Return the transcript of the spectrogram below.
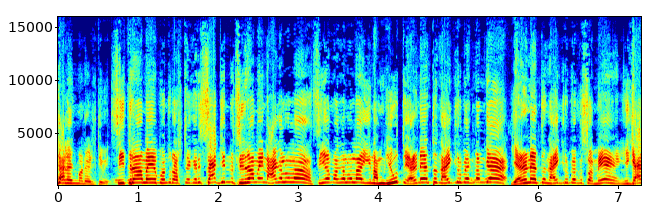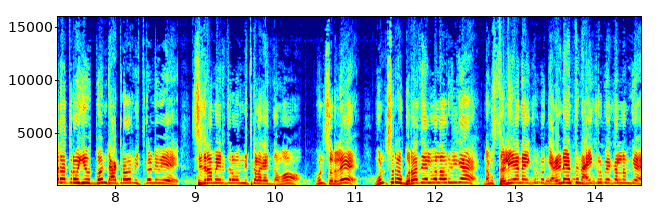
ಚಾಲೆಂಜ್ ಮಾಡಿ ಹೇಳ್ತೀವಿ. ಸಿದ್ದರಾಮಯ್ಯ ಬಂದ್ರು ಅಷ್ಟೇ ಕರಿ ಸಾಕಿನ್ನು ಸಿದ್ದರಾಮಯ್ಯ ಆಗಲ್ವಲ್ಲ ಸಿಎಂ ಆಗಲ್ವಲ್ಲ ಈಗ ನಮ್ಗೆ ಯೂತ್ ಎರಡನೇ ಅಂತ ನಾಯಕರು ಬೇಕು ನಮ್ಗೆ. ಎರಡನೇ ಅಂತ ನಾಯಕರು ಬೇಕು ಸ್ವಾಮಿ. ಈಗ ಯಾರ ಹತ್ರ ಹೋಗಿ ಇವತ್ತು ಬಂದು ಡಾಕ್ಟರ್ ಅವ್ರು ನಿಂತ್ಕೊಂಡಿವಿ ಸಿದ್ದರಾಮಯ್ಯ ಹತ್ರ ಹೋಗಿ ನಿಂತ್ಕೊಳಕೈತೆ ನಾವು. ಹುಣಸೂರಲ್ಲಿ? ಹುಣಸೂರಲ್ಲಿ ಬರೋದೇ ಇಲ್ವಲ್ಲ ಅವ್ರಿಗೆ? ನಮ್ಮ ಸ್ಥಳೀಯ ನಾಯಕರು ಬೇಕು, ಎರಡನೇ ಅಂತ ನಾಯಕರು ಬೇಕಲ್ಲ ನಮ್ಗೆ.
